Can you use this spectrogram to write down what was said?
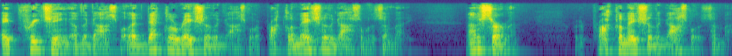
a preaching of the gospel a declaration of the gospel a proclamation of the gospel to somebody not a sermon but a proclamation of the gospel to somebody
